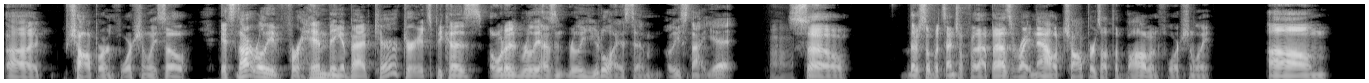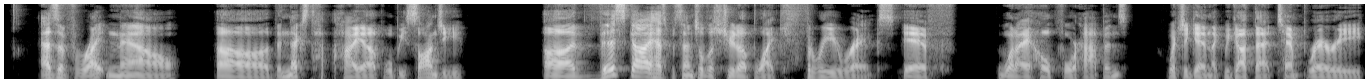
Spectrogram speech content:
uh Chopper, unfortunately. So it's not really for him being a bad character. It's because Oda really hasn't really utilized him, at least not yet. Uh-huh. So there's some potential for that, but as of right now, Chopper's at the bottom, unfortunately. Um, as of right now, uh, the next high up will be Sanji. Uh, this guy has potential to shoot up like three ranks if what I hope for happens. Which again, like we got that temporary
